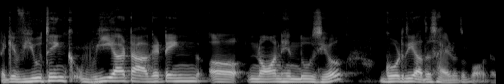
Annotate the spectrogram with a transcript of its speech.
like if you think we are targeting uh, non-hindus here go to the other side of the border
